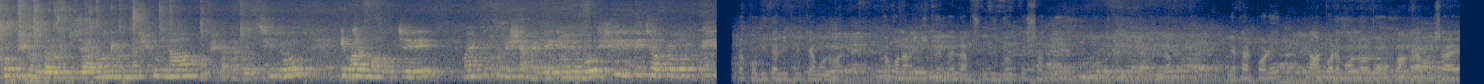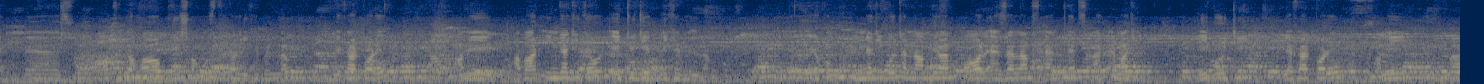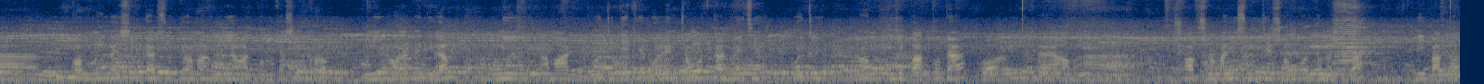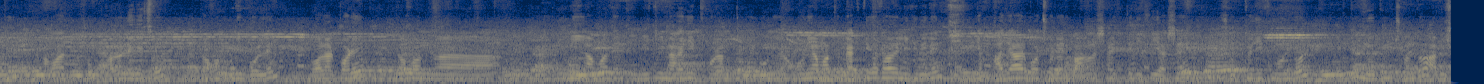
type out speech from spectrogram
খুব সুন্দর উচ্চারণ আমরা শুনলাম, অসাধারণ ছিল। এবার মঞ্চে মাইক্রোফোনের সামনে ডেকে নেব শিল্পী চক্রবর্তী। একটা কবিতা লিখলে কেমন হয়? তখন আমি লিখে ফেললাম শুধু দন্তেশ্বর দিয়ে একটি কবিতা লিখে ফেললাম। লেখার পরে, তারপরে মনে হলো বাংলা ভাষায় অথচ হ অব্দি সমস্তটা লিখে ফেললাম। লেখার পরে আমি আবার ইংরাজিতেও এ টু জেড লিখে ফেললাম। এরকম। ইংরাজি বইটার নাম দিলাম অল অ্যাজালামস অ্যান্থেমস আর অ্যামাজি এই বইটি লেখার পরে আমি কমলনাথ শিকদার শুধু আমার, উনি আমার কবিতা শিক্ষক, উনি ওনাকে দিলাম। উনি আমার বইটি দেখে বললেন, চমৎকার হয়েছে বইটি। এবং এই যে বাক্যটা সব সকালেই সূর্যের সম্বর্ধনা সভা এই বাক্যটি আমার খুব ভালো লেগেছে। তখন উনি বললেন, বলার পরে তখন উনি আমাদের লিটিল ম্যাগাজিন ফোরাম থেকে, উনি উনি আমাকে ব্যক্তিগতভাবে লিখে দিলেন যে হাজার বছরের বাংলা সাহিত্যের ইতিহাসে সত্যজিৎ মণ্ডল নতুন ছন্দ আবিষ্কার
